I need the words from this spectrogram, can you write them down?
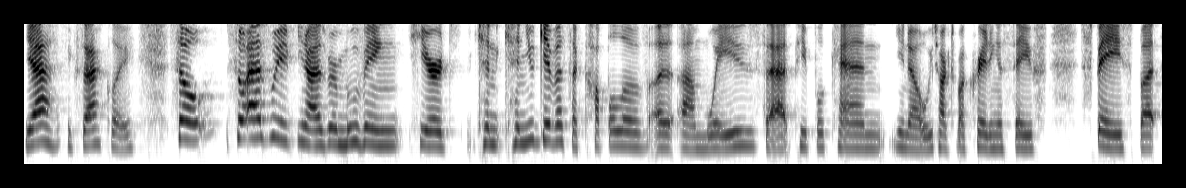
yeah, exactly. So so as we you know as we're moving here, can can you give us a couple of uh, um, ways that people can you know we talked about creating a safe space, but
